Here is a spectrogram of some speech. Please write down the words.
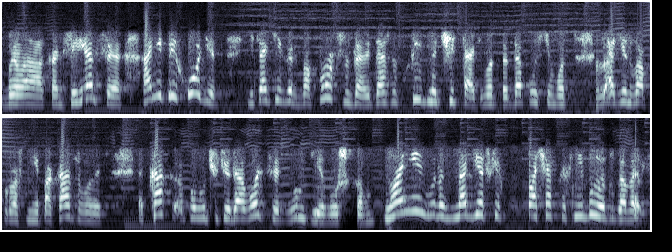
была конференция, они приходят и такие говорят, вопросы задают, даже стыдно читать. Вот, допустим, вот один вопрос мне показывают, как получить удовольствие двум девушкам. Но они на детских площадках не будут говорить,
